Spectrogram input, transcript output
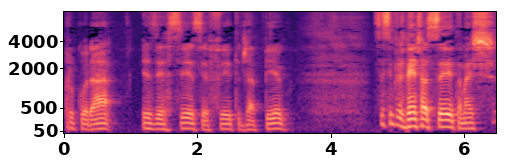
procurar exercer esse efeito de apego, você simplesmente aceita, mas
